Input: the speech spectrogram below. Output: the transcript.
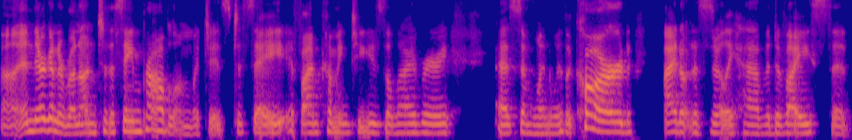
uh, and they're going to run onto the same problem, which is to say, if I'm coming to use the library as someone with a card, I don't necessarily have a device that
